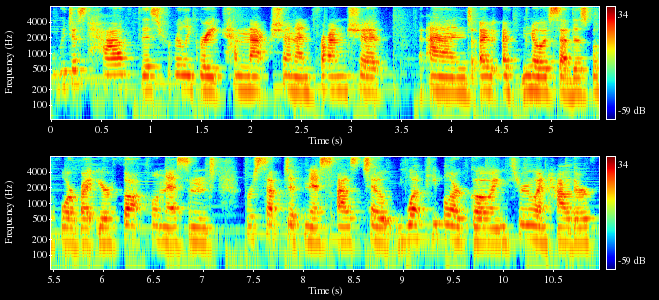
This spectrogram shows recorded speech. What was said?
we just have this really great connection and friendship. And I, I, know I've said this before, but your thoughtfulness and receptiveness as to what people are going through and how they're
